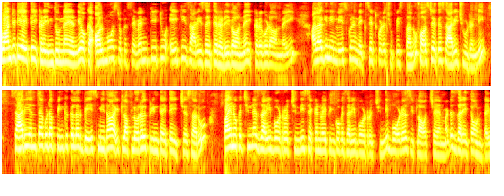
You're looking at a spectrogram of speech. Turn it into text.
క్వాంటిటీ అయితే ఇక్కడ ఇంత ఉన్నాయండి. ఒక ఆల్మోస్ట్ ఒక సెవెంటీ టు ఎయిటీ శారీస్ అయితే రెడీగా ఉన్నాయి. ఇక్కడ కూడా ఉన్నాయి. అలాగే నేను వేసుకునే నెక్స్ట్ సెట్ కూడా చూపిస్తాను. ఫస్ట్ అయితే శారీ చూడండి. శారీ అంతా కూడా పింక్ కలర్ బేస్ మీద ఇట్లా ఫ్లోరల్ ప్రింట్ అయితే చేశారు. పైన ఒక చిన్న జరీ బోర్డర్ వచ్చింది సెకండ్ వైపు ఇంకొక జరీ బోర్డర్ వచ్చింది. బోర్డర్స్ ఇట్లా వచ్చాయన్నమాట. జరీతో ఉంటాయి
